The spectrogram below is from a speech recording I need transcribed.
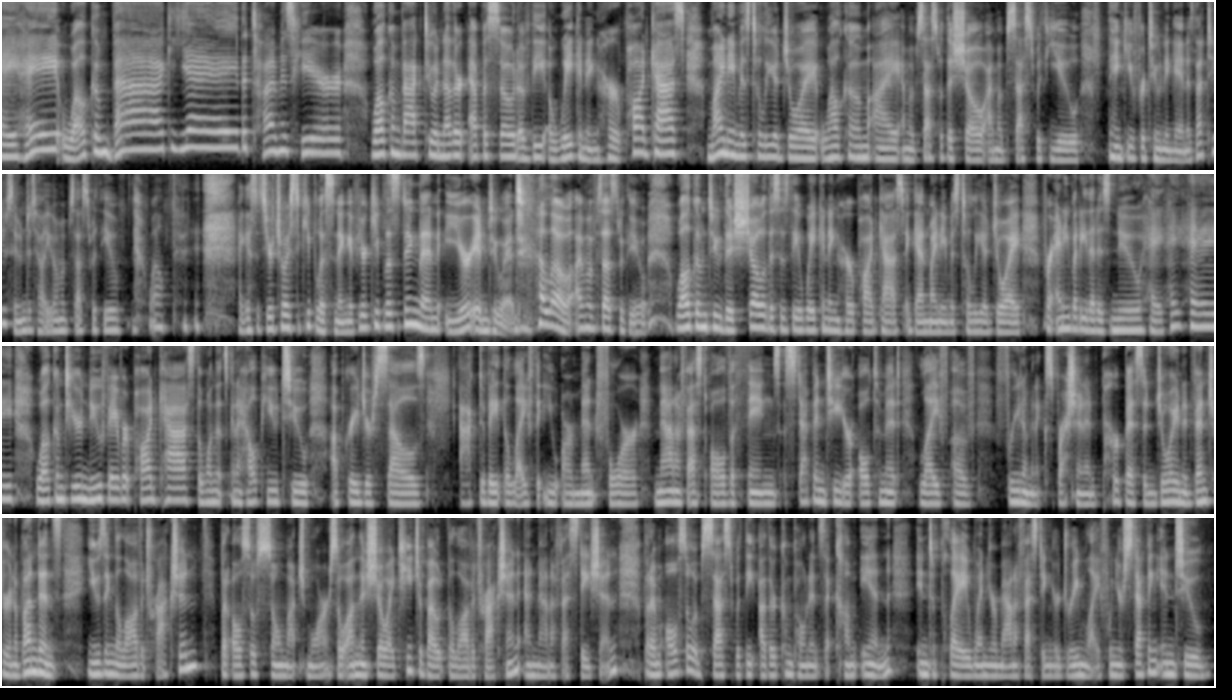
Hey, hey, welcome back. Yay, the time is here. Welcome back to another episode of the Awakening Her podcast. My name is Talia Joy. Welcome. I am obsessed with this show. I'm obsessed with you. Thank you for tuning in. Is that too soon to tell you I'm obsessed with you? Well, I guess it's your choice to keep listening. If you keep listening, then you're into it. Hello, I'm obsessed with you. Welcome to this show. This is the Awakening Her podcast. Again, my name is Talia Joy. For anybody that is new, hey, hey, hey, welcome to your new favorite podcast, the one that's going to help you to upgrade your cells activate the life that you are meant for, manifest all the things, step into your ultimate life of freedom and expression and purpose and joy and adventure and abundance using the law of attraction, but also so much more. So, on this show, I teach about the law of attraction and manifestation, but I'm also obsessed with the other components that come in into play when you're manifesting your dream life, when you're stepping into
